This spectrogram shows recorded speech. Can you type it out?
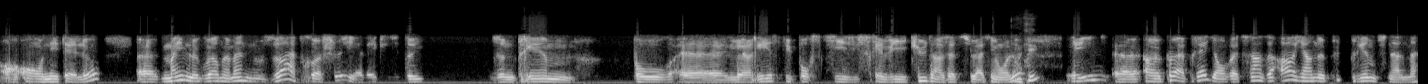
on, était là. Euh, même le gouvernement nous a approchés avec l'idée d'une prime pour euh, le risque et pour ce qui serait vécu dans cette situation-là. Et un peu après, ils ont retiré en disant Ah, il n'y en a plus de prime finalement.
